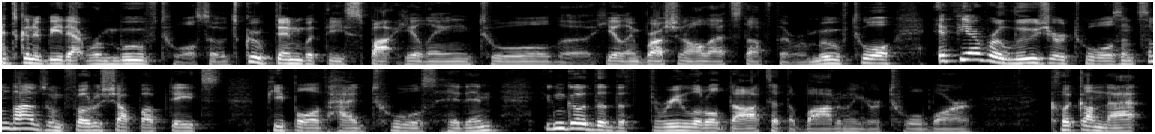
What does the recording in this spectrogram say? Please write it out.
It's going to be that remove tool. So it's grouped in with the spot healing tool, the healing brush and all that stuff, the remove tool. If you ever lose your tools, and sometimes when Photoshop updates, people have had tools hidden, you can go to the three little dots at the bottom of your toolbar, click on that,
